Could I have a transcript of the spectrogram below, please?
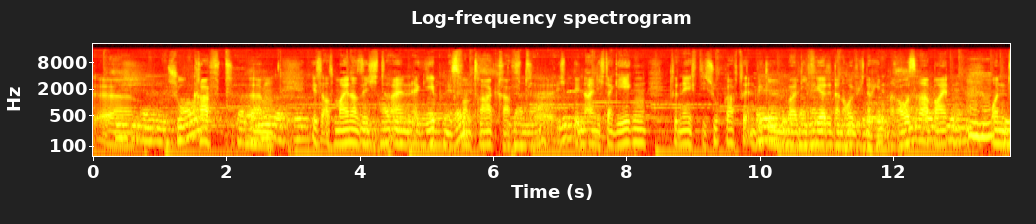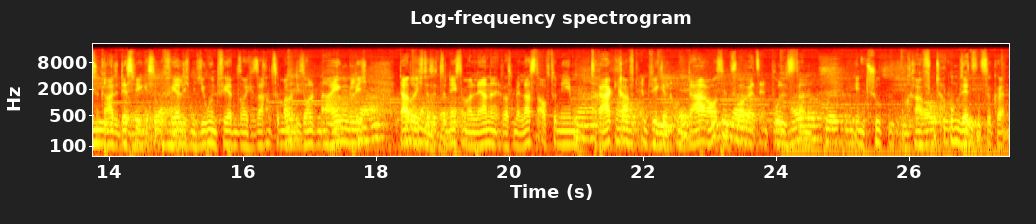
äh, Schubkraft ähm, ist aus meiner Sicht ein Ergebnis von Tragkraft. Äh, ich bin eigentlich dagegen, zunächst die Schubkraft zu entwickeln, weil die Pferde dann häufig nach hinten rausarbeiten mhm. und gerade deswegen ist es so gefährlich mit jungen Pferden solche Sachen zu machen. Die sollten eigentlich dadurch, dass sie zunächst einmal lernen, etwas mehr Last aufzunehmen, Tragkraft entwickeln, um daraus den Vorwärtsimpuls dann in Schubkraft umsetzen zu können.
